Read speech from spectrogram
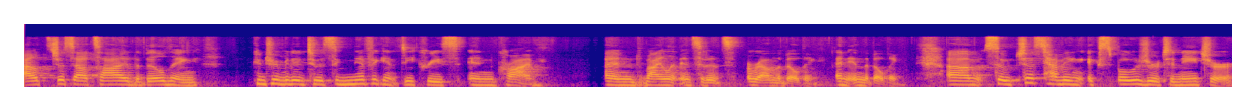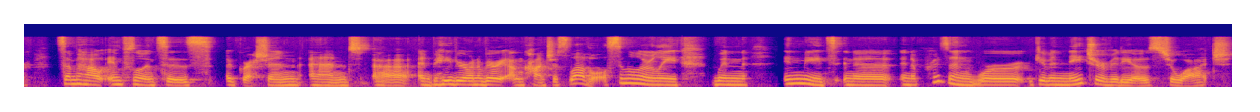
out just outside the building contributed to a significant decrease in crime and violent incidents around the building and in the building. Um, so just having exposure to nature somehow influences aggression and uh, and behavior on a very unconscious level. Similarly, when inmates in a in a prison were given nature videos to watch.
